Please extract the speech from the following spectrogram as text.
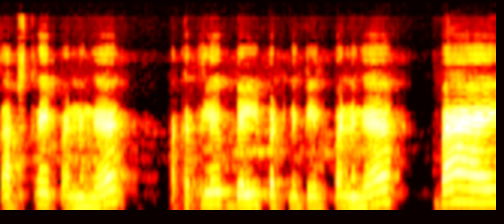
சப்ஸ்கிரைப் பண்ணுங்கள் பக்கத்துலேயே பெல் பட்டனை கிளிக் பண்ணுங்கள் பாய்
